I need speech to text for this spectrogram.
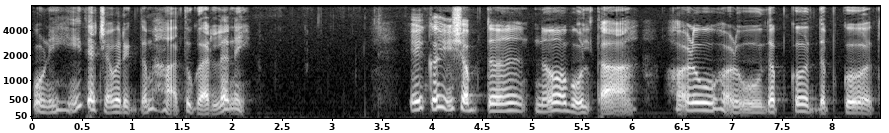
कोणीही त्याच्यावर एकदम हात उगारला नाही. एकही शब्द न बोलता हळूहळू दबकत दबकत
